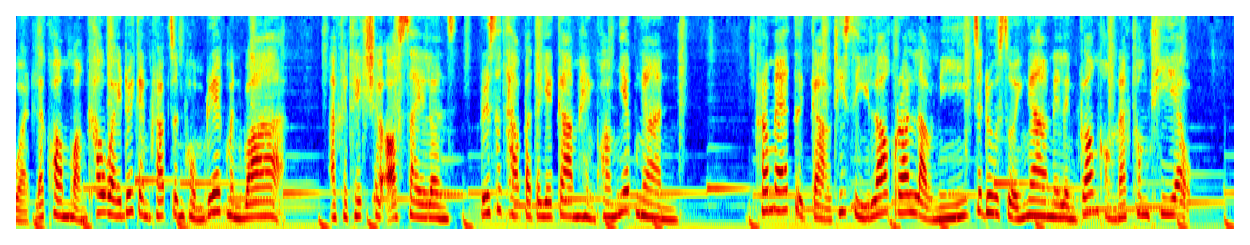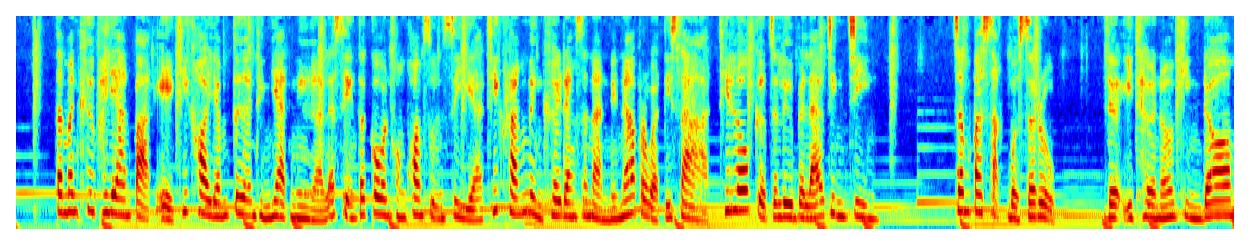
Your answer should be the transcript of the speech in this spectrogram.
วด และความหวังเข้าไว้ด้วยกันครับ จนผมเรียกมันว่า Architecture of Silence หรือสถาปัตยกรรมแห่งความเงียบงัน เพราะแม้ตึกเก่าที่สีลอกร่อนเหล่านี้จะดูสวยงามในเลนส์กล้องของนักท่องเที่ยว แต่มันคือพยานปากเอกที่คอยย้ำเตือนถึงหยาดเหงื่อและเสียงตะโกนของความสูญเสียที่ครั้งหนึ่งเคยดังสนั่นในหน้าประวัติศาสตร์ที่โลกเกือบจะลืมไปแล้วจริง ๆ จำปาสักบทสรุป The Eternal Kingdom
